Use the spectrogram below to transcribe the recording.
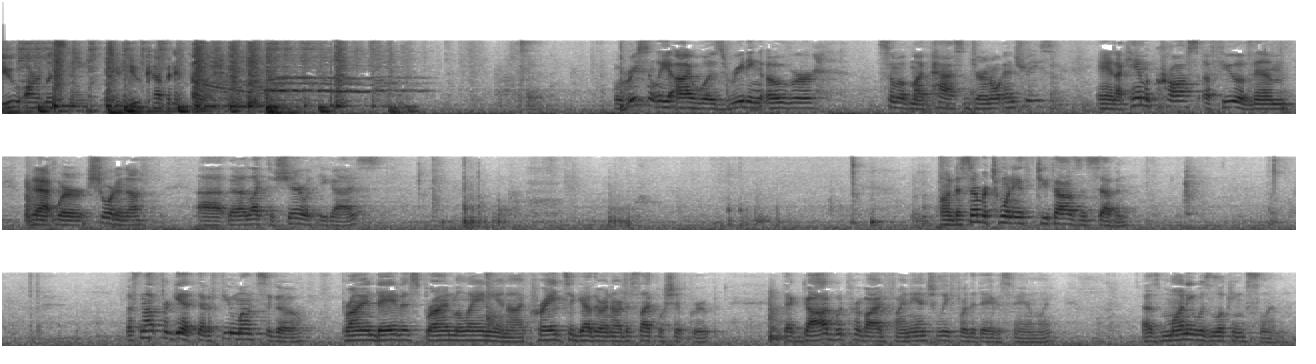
You are listening to New Covenant Fellowship. Well, recently I was reading over some of my past journal entries, and I came across a few of them that were short enough uh, that I'd like to share with you guys. On December 20th, 2007, let's not forget that a few months ago, Brian Davis, Brian Mullaney, and I prayed together in our discipleship group that God would provide financially for the Davis family as money was looking slim.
